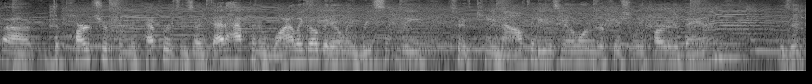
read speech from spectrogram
uh, departure from the Peppers was like that happened a while ago, but it only recently sort of came out that he was no longer officially part of the band. Was it?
